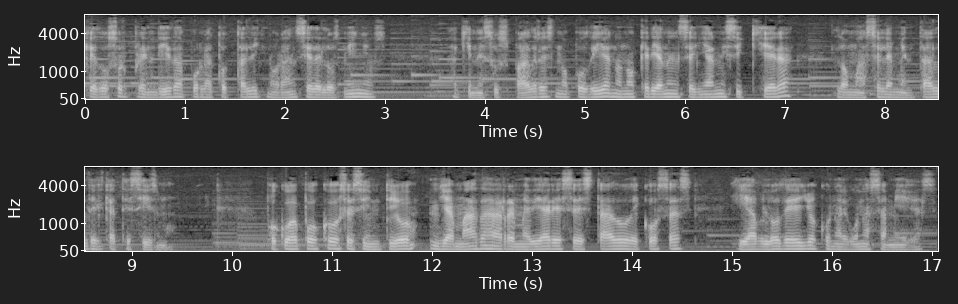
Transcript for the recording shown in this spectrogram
quedó sorprendida por la total ignorancia de los niños, a quienes sus padres no podían o no querían enseñar ni siquiera lo más elemental del catecismo. Poco a poco se sintió llamada a remediar ese estado de cosas y habló de ello con algunas amigas.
